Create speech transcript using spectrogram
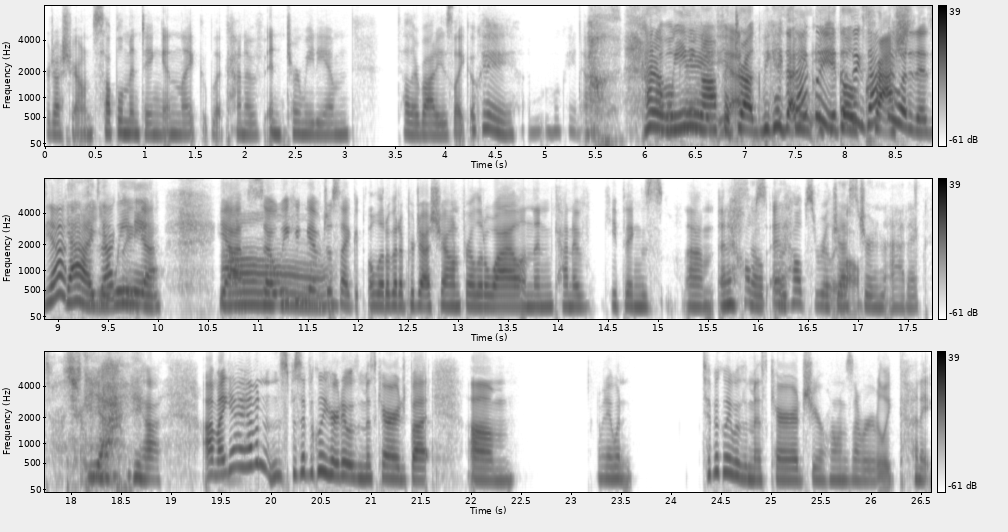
progesterone, supplementing, and like the kind of intermedium. Tell their bodies like, okay, I'm okay now. kind of I'm weaning okay, off a drug because I mean, exactly, if you that's exactly crash, what it is. Yeah, Yeah, that's you're exactly. weaning. Yeah, yeah. So we can give Oh. just like a little bit of progesterone for a little while, and then kind of keep things. Um, and it helps. pro- it helps really well. progesterone addict. Yeah, yeah. Um, I, yeah, I haven't specifically heard it was a miscarriage, but um, I mean, I wouldn't. Typically, with a miscarriage, your hormones never really kind of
